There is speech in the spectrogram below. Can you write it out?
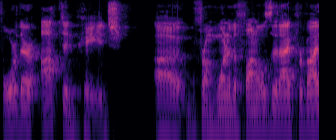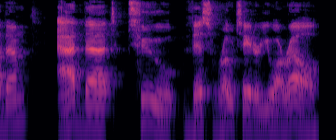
for their opt in page uh, from one of the funnels that I provide them add that to this rotator URL.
